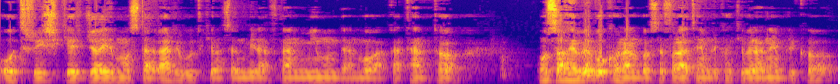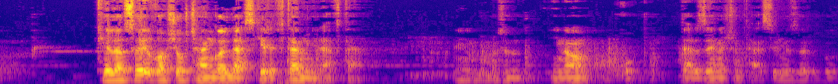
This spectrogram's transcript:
اتریش که جای مستقری بود که مثلا می‌رفتن میموندن موقتا تا مصاحبه بکنن با سفارت امریکا که برن امریکا کلاس های قاشق چنگال دست گرفتن می‌رفتن. اینا خب در ذهنشون تاثیر می‌ذاره. بود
